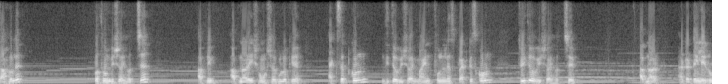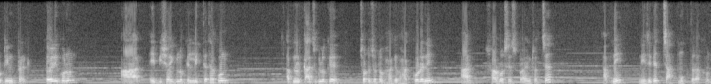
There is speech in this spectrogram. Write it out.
তাহলে প্রথম বিষয় হচ্ছে, আপনি আপনার এই সমস্যাগুলোকে অ্যাকসেপ্ট করুন। দ্বিতীয় বিষয় মাইন্ডফুলনেস প্র্যাকটিস করুন। তৃতীয় বিষয় হচ্ছে, আপনার একটা ডেইলি রুটিন তৈরি করুন। আর এই বিষয়গুলোকে লিখতে থাকুন। আপনার কাজগুলোকে ছোট ছোট ভাগে ভাগ করে নিন। আর সর্বশেষ পয়েন্ট হচ্ছে, আপনি নিজেকে চাপ মুক্ত রাখুন।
